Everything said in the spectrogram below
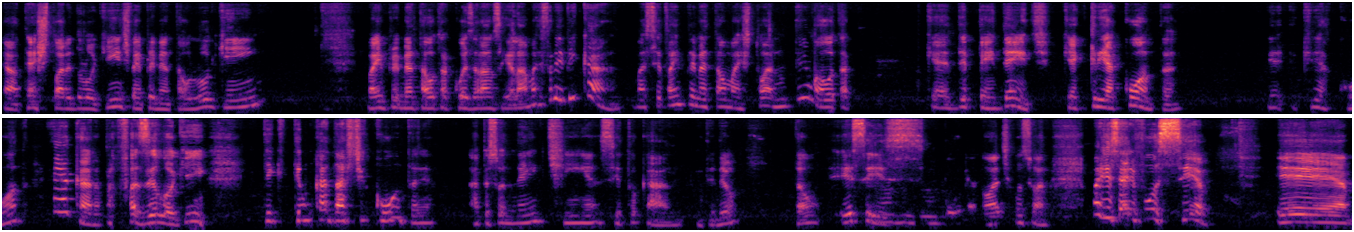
É, tem a história do login, a gente vai implementar o login, vai implementar outra coisa lá, não sei o que lá. Mas eu falei, vem cá, mas você vai implementar uma história, não tem uma outra que é dependente, que é criar conta? Criar conta? É, cara, para fazer login tem que ter um cadastro de conta, né? A pessoa nem tinha se tocado, entendeu? Então, esses uhum. pormenores funcionam. Mas, Gisele, você, é,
